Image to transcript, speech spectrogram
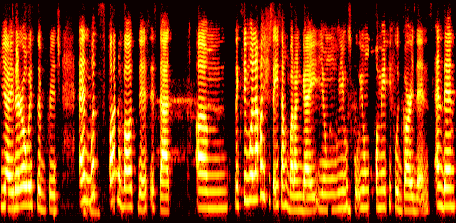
Yeah, they're always the bridge. And what's fun about this is that um nagsimula kasi siya sa isang barangay, yung yung yung community food gardens. And then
